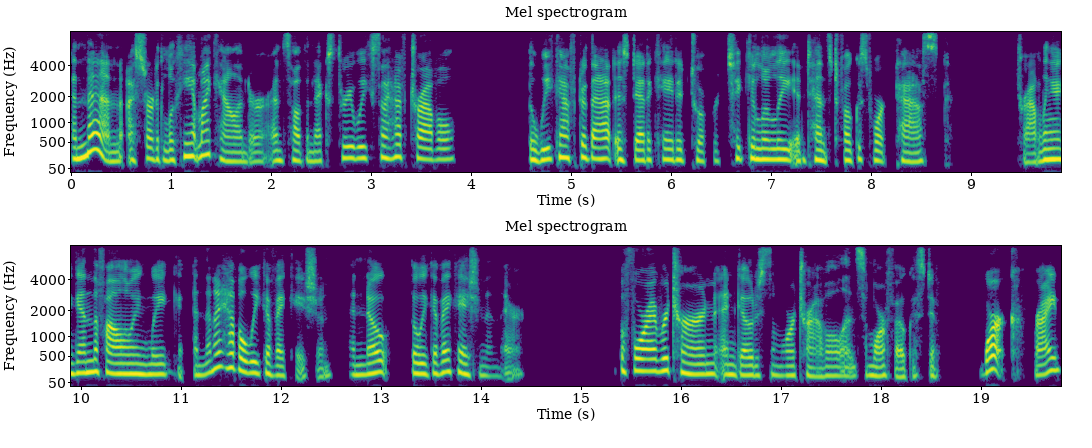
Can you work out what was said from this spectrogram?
And then I started looking at my calendar and saw the next three weeks I have travel. The week after that is dedicated to a particularly intense focused work task, traveling again the following week. And then I have a week of vacation and note the week of vacation in there before I return and go to some more travel and some more focused work, right?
